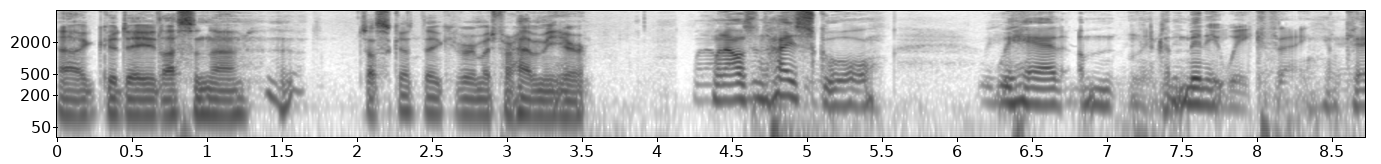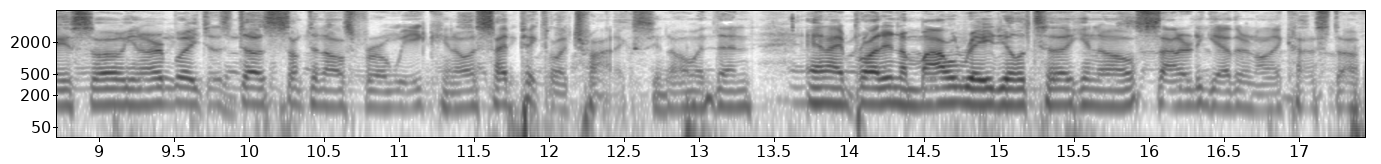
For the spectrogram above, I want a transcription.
Uh, good day, lesson, uh, Jessica. Thank you very much for having me here. When I was in high school, we had a, like a mini week thing. Okay, so you know everybody just does something else for a week. You know, so I picked electronics. You know, and then and I brought in a model radio to you know solder together and all that kind of stuff.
